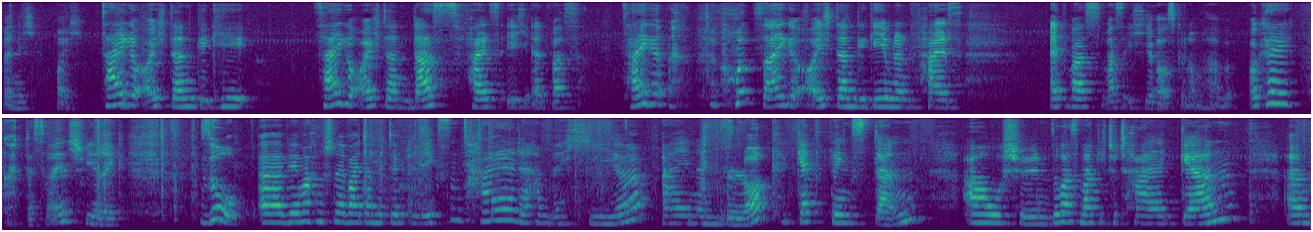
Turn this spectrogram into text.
wenn ich euch zeige euch dann zeige euch dann das, falls ich etwas zeige und zeige euch dann gegebenenfalls etwas, was ich hier rausgenommen habe. Okay? Gott, das war jetzt schwierig. So, äh, wir machen schnell weiter mit dem nächsten Teil. Da haben wir hier einen Blog, Get Things Done. Au, schön. Sowas mag ich total gern. Ähm,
